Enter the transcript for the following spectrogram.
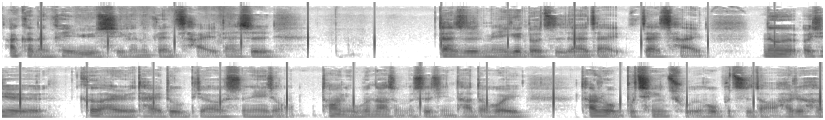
他可能可以预期，可能可以猜，但是但是每一个人都只在在在猜。那而且克莱尔的态度比较是那种，通常你问他什么事情，他都会，他如果不清楚或不知道，他就很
